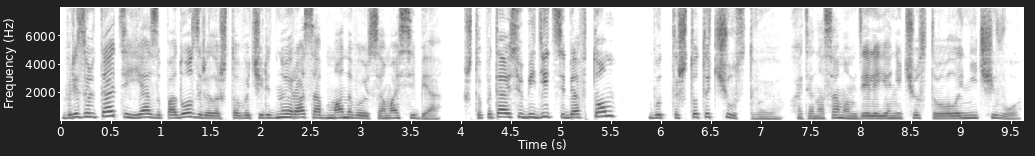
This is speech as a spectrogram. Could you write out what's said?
В результате я заподозрила, что в очередной раз обманываю сама себя, что пытаюсь убедить себя в том, будто что-то чувствую, хотя на самом деле я не чувствовала ничего.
